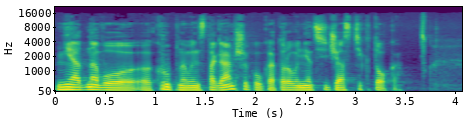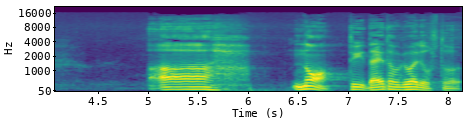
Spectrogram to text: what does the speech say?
ни одного э, крупного инстаграмщика, у которого нет сейчас ТикТока. А, но ты до этого говорил, что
